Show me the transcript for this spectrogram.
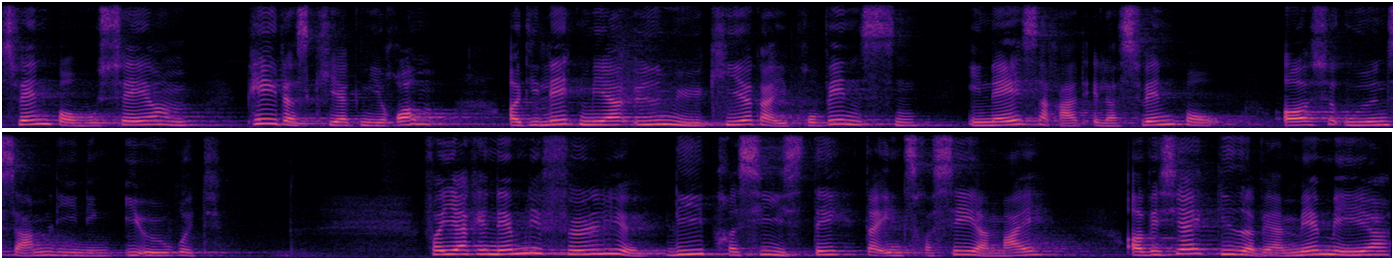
Svendborg Museum, Peterskirken i Rom og de lidt mere ydmyge kirker i provinsen, i Nazareth eller Svendborg, også uden sammenligning i øvrigt. For jeg kan nemlig følge lige præcis det, der interesserer mig, og hvis jeg ikke gider være med mere,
